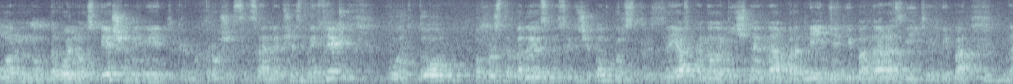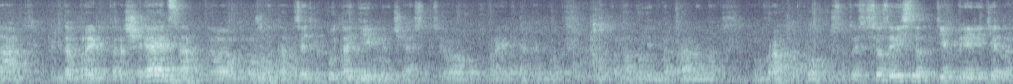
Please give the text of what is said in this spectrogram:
он ну, довольно успешен, имеет как бы хороший социальный общественный эффект, вот, то просто подается на следующий конкурс. Заявка аналогичная на продление, либо на развитие, либо на, когда проект расширяется, э, можно там взять какую-то отдельную часть э, проекта, как бы вот она будет направлена в рамках конкурса. То есть все зависит от тех приоритетов.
